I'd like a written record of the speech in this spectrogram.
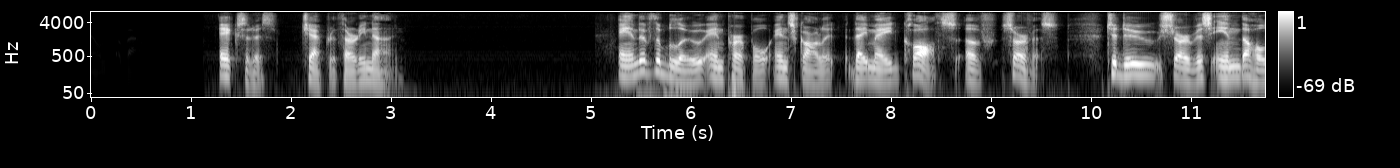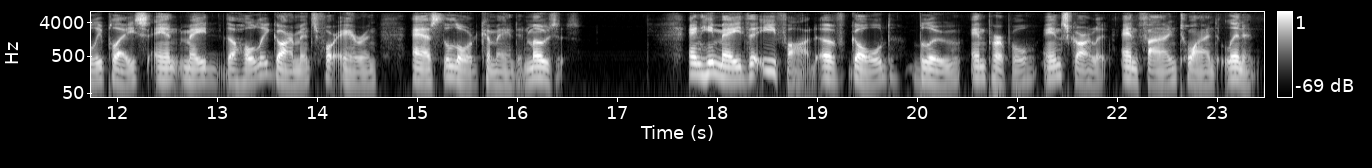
about. Exodus chapter 39. And of the blue and purple and scarlet they made cloths of service, to do service in the holy place, and made the holy garments for Aaron, as the Lord commanded Moses. And he made the ephod of gold, blue, and purple, and scarlet, and fine twined linen.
